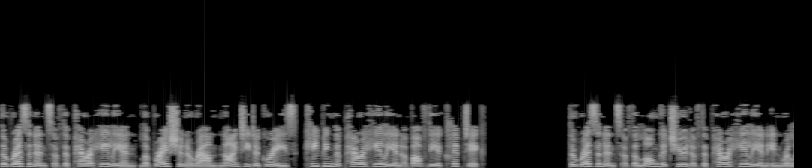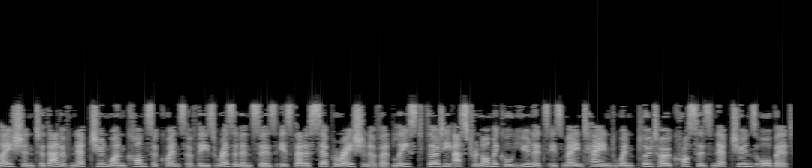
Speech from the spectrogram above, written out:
the resonance of the perihelion libration around 90 degrees, keeping the perihelion above the ecliptic the resonance of the longitude of the perihelion in relation to that of Neptune. One consequence of these resonances is that a separation of at least 30 astronomical units is maintained when Pluto crosses Neptune's orbit.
